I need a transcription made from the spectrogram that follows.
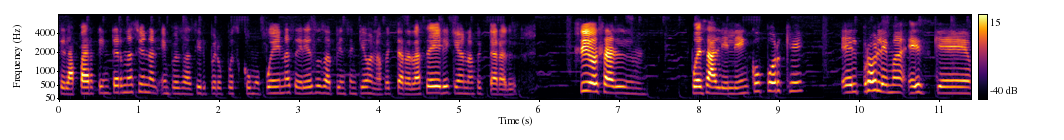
de la parte internacional empezó a decir, pero pues cómo pueden hacer eso, o sea, piensan que van a afectar a la serie, que van a afectar al, sí, o sea, pues al elenco, porque el problema es que,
